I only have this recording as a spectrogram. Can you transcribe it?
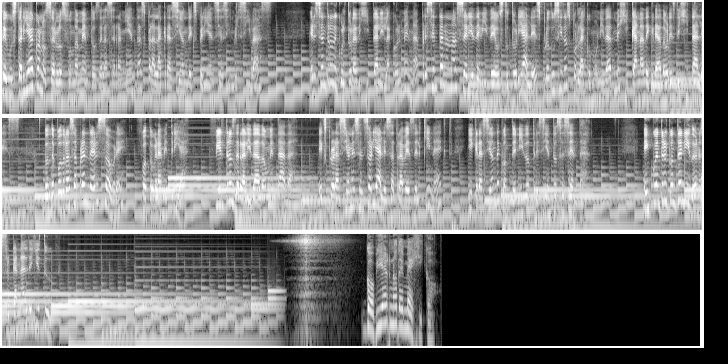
¿Te gustaría conocer los fundamentos de las herramientas para la creación de experiencias inmersivas? El Centro de Cultura Digital y La Colmena presentan una serie de videos tutoriales producidos por la comunidad mexicana de creadores digitales, donde podrás aprender sobre fotogrametría, filtros de realidad aumentada, exploraciones sensoriales a través del Kinect y creación de contenido 360. Encuentra el contenido en nuestro canal de YouTube. Gobierno de México.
